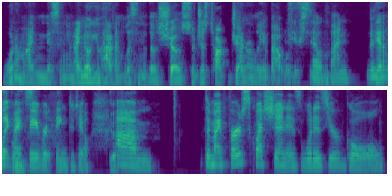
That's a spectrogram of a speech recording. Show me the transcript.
what am I missing? And I know you haven't listened to those shows. So just talk generally about what you're seeing. So fun. This yeah, is like please. my favorite thing to do. Good. Um, so my first question is what is your goal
